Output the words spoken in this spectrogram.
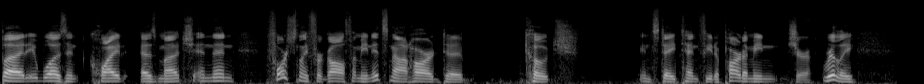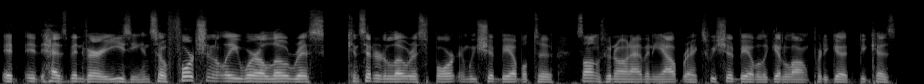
but it wasn't quite as much. And then, fortunately for golf, I mean, it's not hard to coach and stay 10 feet apart. I mean, sure, really, it, it has been very easy. And so, fortunately, we're a low risk, considered a low risk sport, and we should be able to, as long as we don't have any outbreaks, we should be able to get along pretty good because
